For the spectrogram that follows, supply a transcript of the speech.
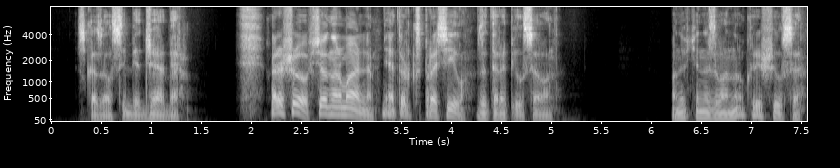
— сказал себе Джербер. «Хорошо, все нормально. Я только спросил», — заторопился он. Он ведь и на звонок решился,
